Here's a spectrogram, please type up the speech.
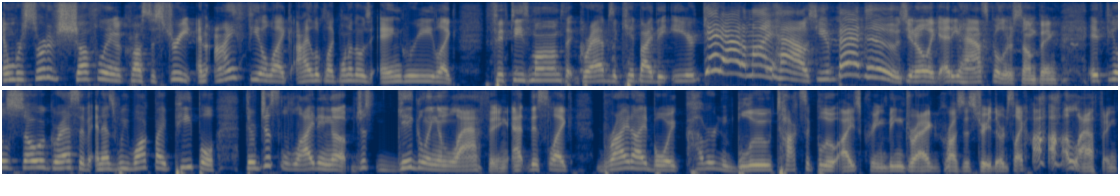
and we're sort of shuffling across the street. And I feel like I look like one of those angry, like 50s moms that grabs a kid by the ear, get out of my house, you bad news, you know, like Eddie Haskell or something. It feels so aggressive. And as we walk by people, they're just lighting up, just giggling and laughing at this like bright eyed boy covered in blue, toxic blue ice cream being dragged across the street. They're just like, ha ha ha, laughing.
